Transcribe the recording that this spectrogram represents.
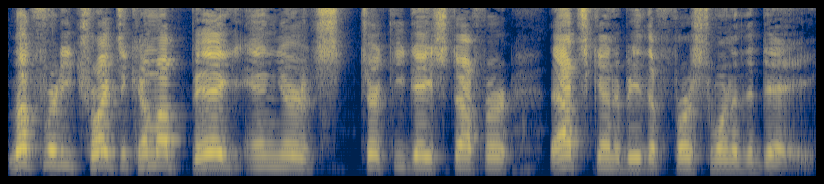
Look for Detroit to come up big in your Turkey Day stuffer. That's going to be the first one of the day.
